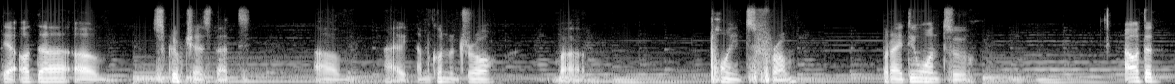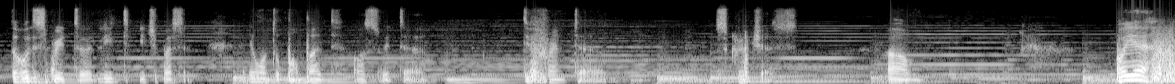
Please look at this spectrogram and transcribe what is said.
there are other um scriptures that um I, I'm gonna draw uh, points from, but I didn't want to I wanted the Holy Spirit to lead each person. I didn't want to bombard us with uh, different uh, scriptures. Um, But yeah,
